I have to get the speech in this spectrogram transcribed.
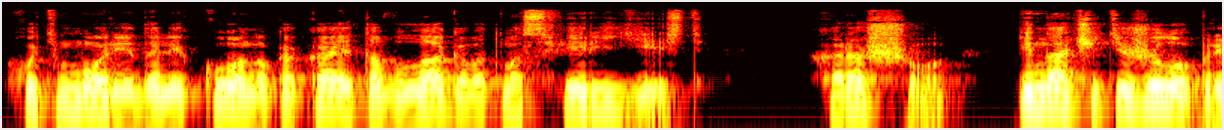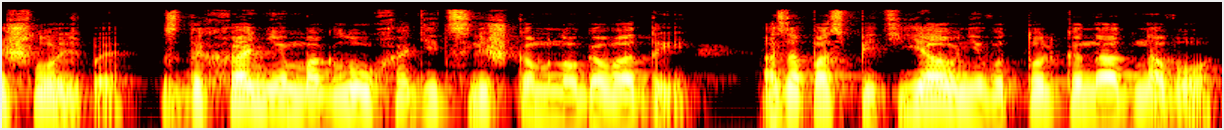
Хоть море далеко, но какая-то влага в атмосфере есть. Хорошо. Иначе тяжело пришлось бы, с дыханием могло уходить слишком много воды, а запас питья у него только на одного,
